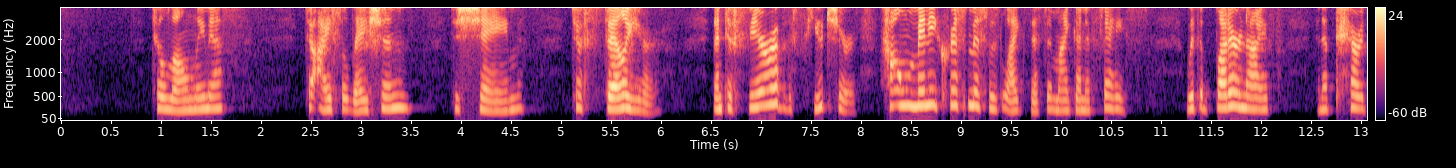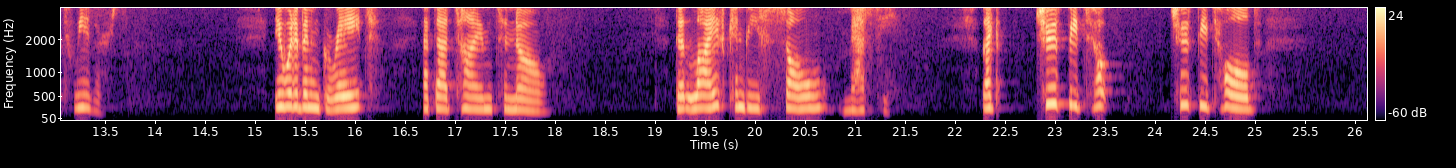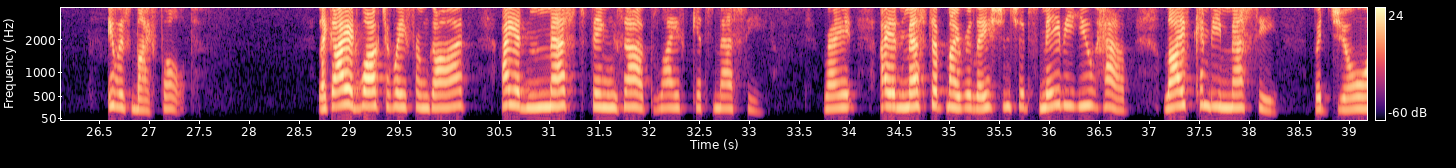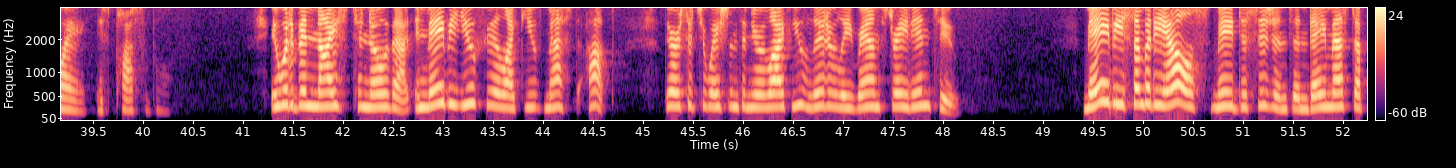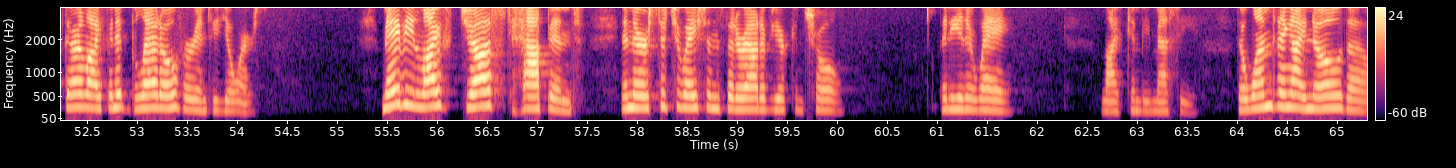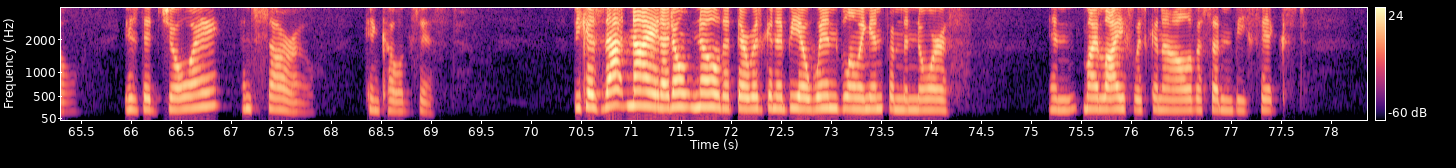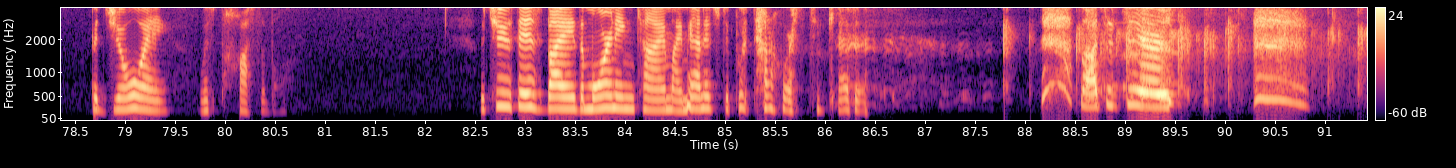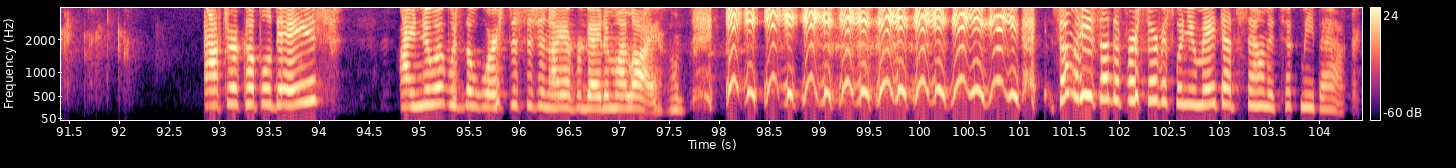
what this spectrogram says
to loneliness, to isolation, to shame, to failure, and to fear of the future. How many Christmases like this am I going to face? with a butter knife and a pair of tweezers. It would have been great at that time to know that life can be so messy. Like, truth be, to- truth be told, it was my fault. Like, I had walked away from God, I had messed things up. Life gets messy, right? I had messed up my relationships. Maybe you have. Life can be messy, but joy is possible. It would have been nice to know that. And maybe you feel like you've messed up. There are situations in your life you literally ran straight into. Maybe somebody else made decisions and they messed up their life and it bled over into yours. Maybe life just happened and there are situations that are out of your control. But either way, life can be messy. The one thing I know, though, is that joy and sorrow can coexist. Because that night, I don't know that there was going to be a wind blowing in from the north and my life was going to all of a sudden be fixed but joy was possible. The truth is, by the morning time, I managed to put that horse together. Lots of tears. After a couple days, I knew it was the worst decision I ever made in my life. Somebody said the first service, when you made that sound, it took me back.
